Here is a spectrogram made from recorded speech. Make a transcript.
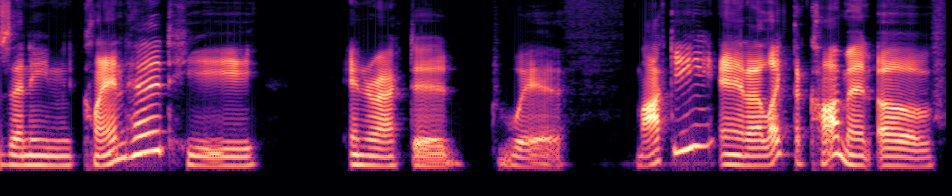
Zenin clan head. He interacted with Maki, and I like the comment of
